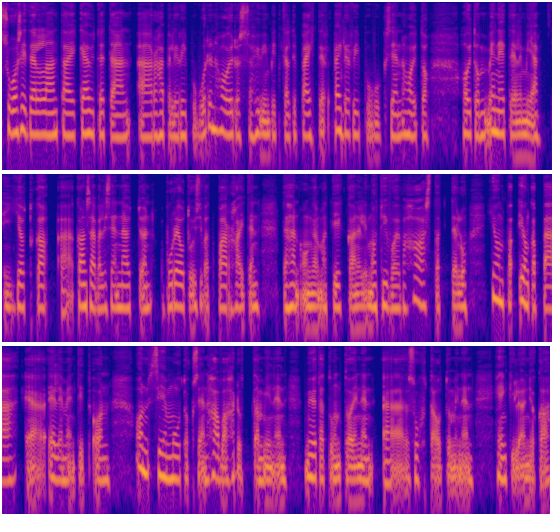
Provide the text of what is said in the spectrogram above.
suositellaan tai käytetään rahapeliriippuvuuden hoidossa hyvin pitkälti päihderiippuvuuksien hoito, hoitomenetelmiä, jotka kansainväliseen näyttöön pureutuisivat parhaiten tähän ongelmatiikkaan, eli motivoiva haastattelu, jonka, jonka pääelementit on, on siihen muutokseen havahduttaminen, myötätuntoinen suhtautuminen henkilöön, joka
